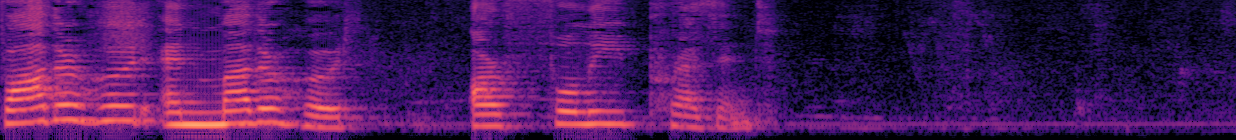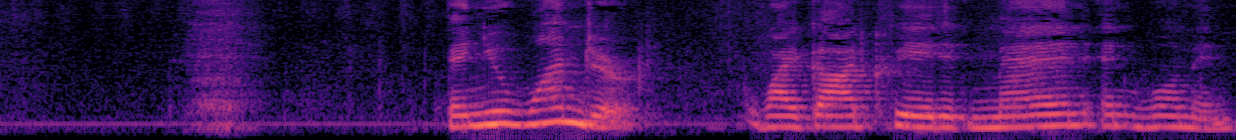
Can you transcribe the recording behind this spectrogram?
fatherhood and motherhood are fully present. Then you wonder why God created man and woman,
